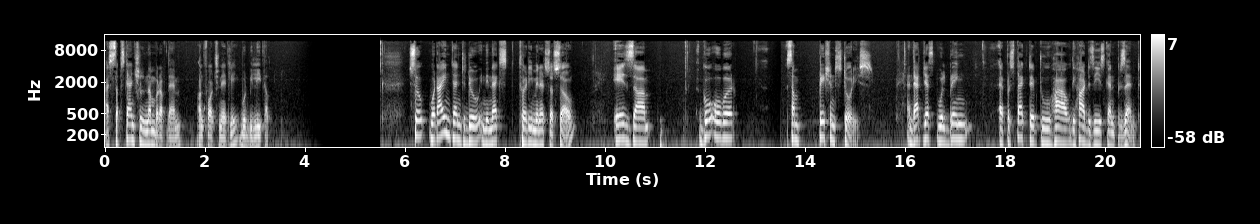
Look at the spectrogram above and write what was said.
a substantial number of them, unfortunately, would be lethal. So, what I intend to do in the next 30 minutes or so is um, go over some patient stories and that just will bring a perspective to how the heart disease can present.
